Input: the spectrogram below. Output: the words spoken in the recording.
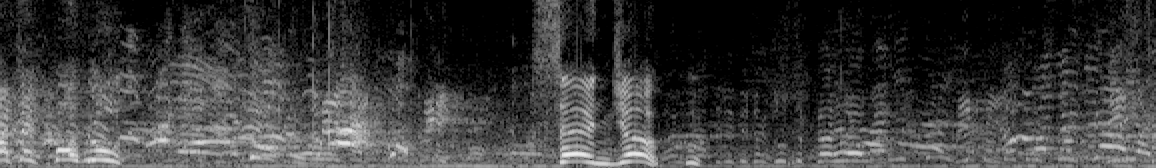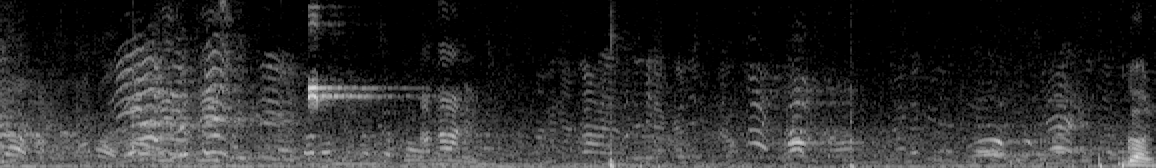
Maciek, powrót! Sędzio! Gol.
